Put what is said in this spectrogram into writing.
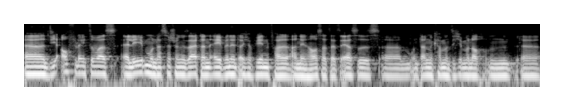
äh, die auch vielleicht sowas erleben und hast ja schon gesagt, dann ey, wendet euch auf jeden Fall an den Hausarzt als erstes ähm, und dann kann man sich immer noch ein, äh,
